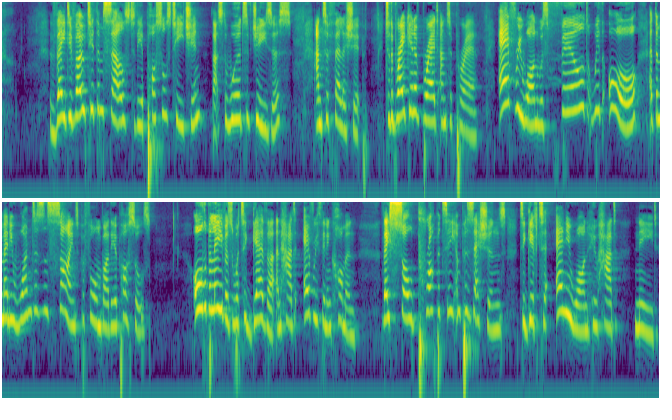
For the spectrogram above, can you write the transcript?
They devoted themselves to the apostles' teaching, that's the words of Jesus, and to fellowship, to the breaking of bread and to prayer. Everyone was filled with awe at the many wonders and signs performed by the apostles. All the believers were together and had everything in common. They sold property and possessions to give to anyone who had need.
